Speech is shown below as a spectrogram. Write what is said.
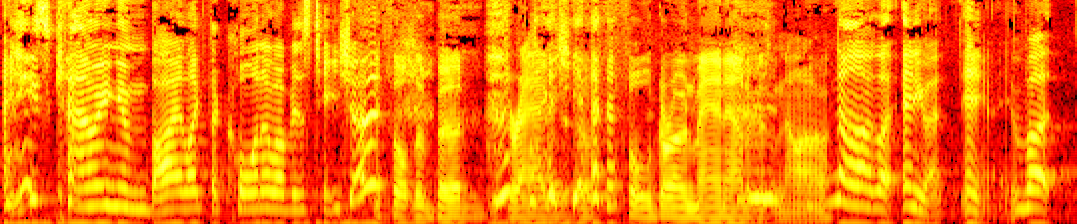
And he's carrying him by like the corner of his t-shirt. I thought the bird dragged Yeah. a full grown man out of his. No. No, like anyway, anyway, but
